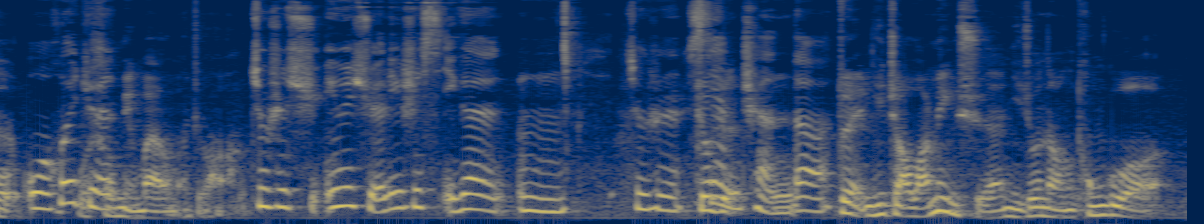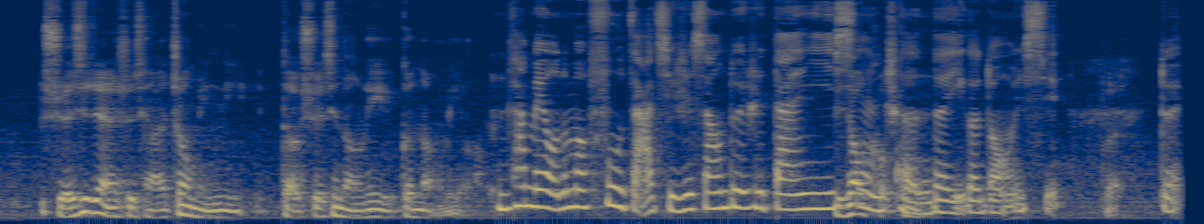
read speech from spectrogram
我我会觉得说明白了吗？这话就是学，因为学历是一个嗯。就是现成的，对你只要玩命学，你就能通过学习这件事情来证明你的学习能力跟能力了。嗯，它没有那么复杂，其实相对是单一现成的一个东西。对对，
